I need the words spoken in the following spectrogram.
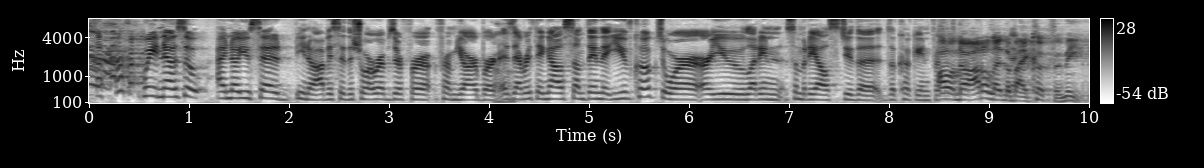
wait, no. So I know you said you know obviously the short ribs are for, from Yardbird. Uh-huh. Is everything else something that you've cooked, or are you letting somebody else do the the cooking for? Oh no, I don't let nobody cook for me.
